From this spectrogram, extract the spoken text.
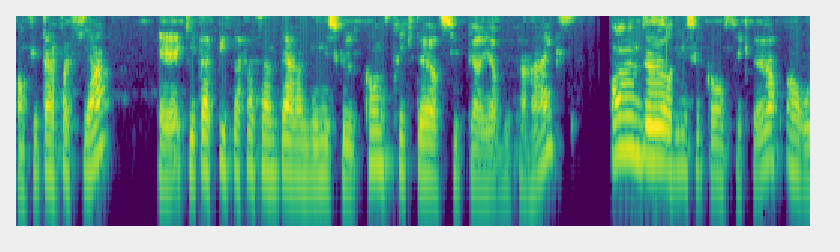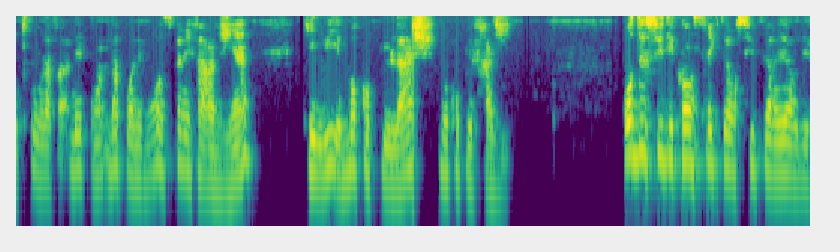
Donc c'est un fascia euh, qui tapisse la face interne du muscle constricteur supérieur du pharynx. En dehors du muscle constricteur, on retrouve l'aponevrose péripharyngien, qui lui est beaucoup plus lâche, beaucoup plus fragile. Au-dessus du constricteur supérieur du,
